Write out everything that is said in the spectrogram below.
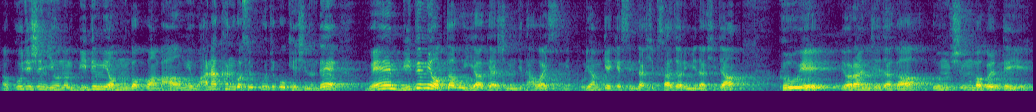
어, 꾸지신 이유는 믿음이 없는 것과 마음이 완악한 것을 꾸지고 계시는데 왜 믿음이 없다고 이야기하시는지 나와 있습니다. 우리 함께 읽겠습니다. 14절입니다. 시작. 그 후에 열한 제자가 음식 먹을 때에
